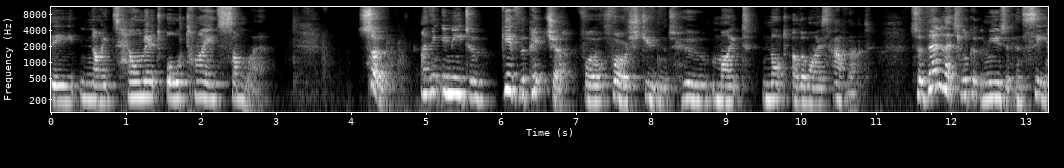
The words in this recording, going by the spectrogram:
the knight's helmet or tied somewhere. So I think you need to give the picture for, for a student who might not otherwise have that. So then let's look at the music and see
